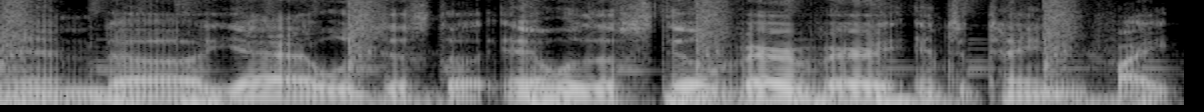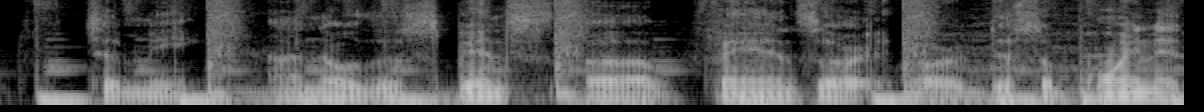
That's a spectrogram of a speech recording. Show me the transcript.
and uh, yeah, it was just a it was a still very very entertaining fight to me. I know the Spence uh, fans are are disappointed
